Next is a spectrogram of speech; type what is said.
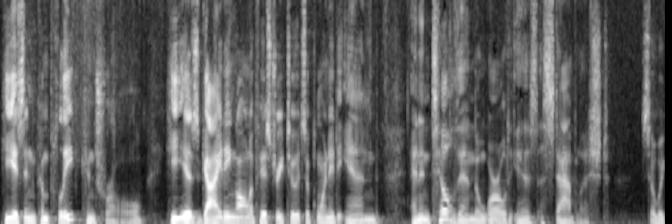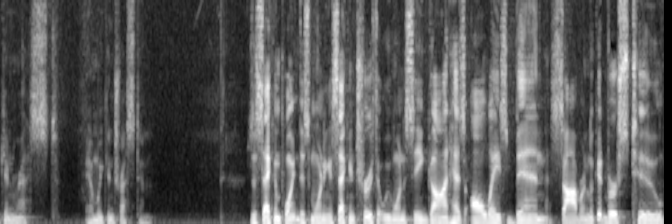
He is in complete control. He is guiding all of history to its appointed end. And until then, the world is established. So we can rest and we can trust Him. A second point this morning, a second truth that we want to see. God has always been sovereign. Look at verse 2.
